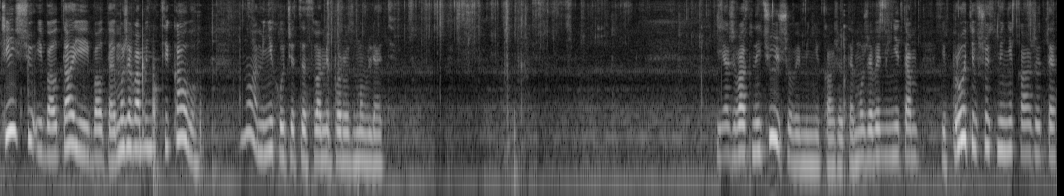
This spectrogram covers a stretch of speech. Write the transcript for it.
чищу і болтаю, і болтаю. Може вам і цікаво? Ну, а мені хочеться з вами порозмовляти. Я ж вас не чую, що ви мені кажете. Може, ви мені там і впротив щось мені кажете.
